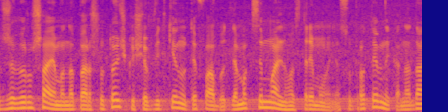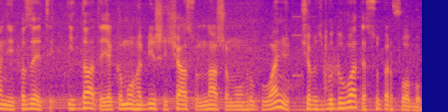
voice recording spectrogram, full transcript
Отже, вирушаємо на першу точку, щоб відкинути фабу для максимального стримування супротивника на даній позиції і дати якомога більше часу нашому групуванню, щоб збудувати суперфобу.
